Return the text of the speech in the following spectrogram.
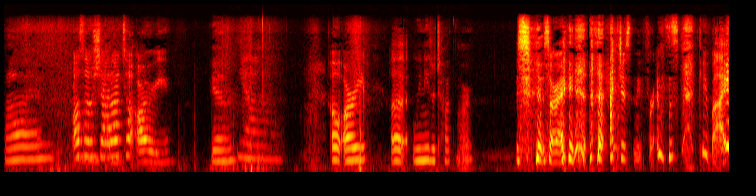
bye. Also, shout out to Ari. Yeah. Yeah. Oh, Ari, uh, we need to talk more. Sorry, I just need friends. Okay, bye.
